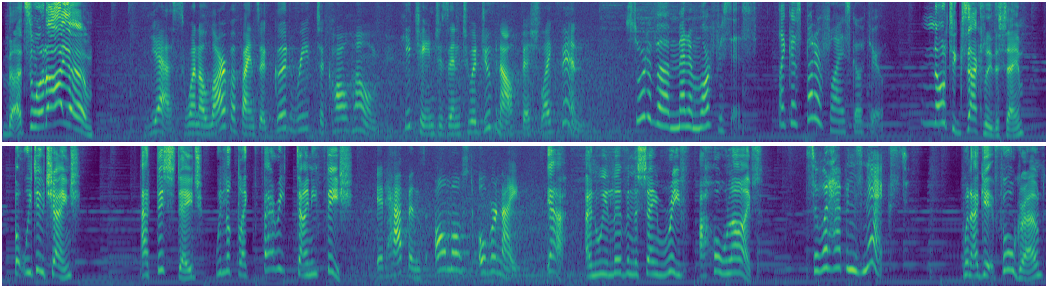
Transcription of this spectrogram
That's what I am! Yes, when a larva finds a good reef to call home, he changes into a juvenile fish like Fin. Sort of a metamorphosis, like us butterflies go through. Not exactly the same, but we do change. At this stage, we look like very tiny fish. It happens almost overnight. Yeah, and we live in the same reef our whole lives. So, what happens next? When I get full ground,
